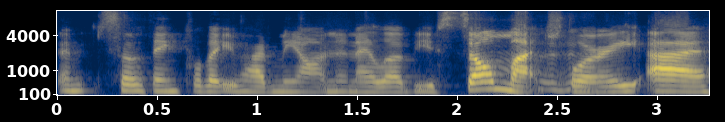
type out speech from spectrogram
um so thankful that you had me on and I love you so much, Lori. Uh,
